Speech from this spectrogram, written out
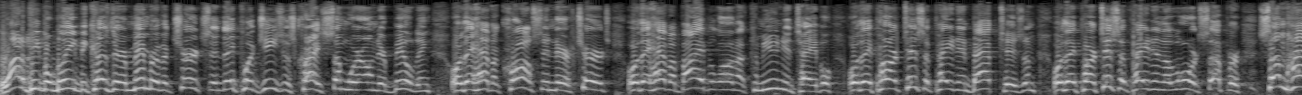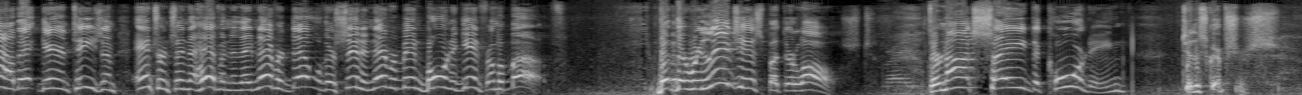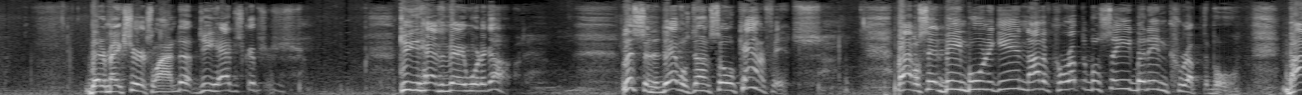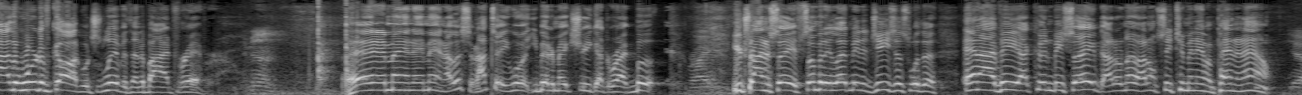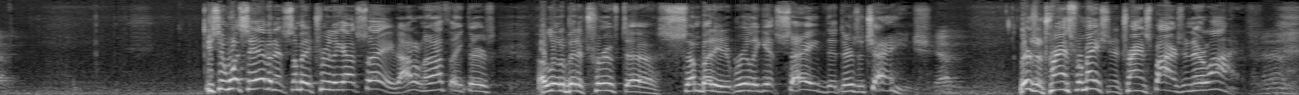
A lot of people believe because they're a member of a church that they put Jesus Christ somewhere on their building, or they have a cross in their church, or they have a Bible on a communion table, or they participate in baptism, or they participate in the Lord's Supper. Somehow that guarantees them entrance into heaven, and they've never dealt with their sin and never been born again from above. But they're religious, but they're lost. They're not saved according to the Scriptures. Better make sure it's lined up. Do you have the Scriptures? Do you have the very Word of God? Listen, the devil's done sold counterfeits. The Bible said, being born again, not of corruptible seed, but incorruptible, by the Word of God, which liveth and abide forever. Amen. Amen, amen. Now listen, I tell you what, you better make sure you got the right book. Right. You're trying to say if somebody led me to Jesus with a NIV, I couldn't be saved. I don't know. I don't see too many of them panning out. Yeah. You said, what's the evidence somebody truly got saved? I don't know. I think there's a little bit of truth to somebody that really gets saved that there's a change. Yep. There's a transformation that transpires in their life.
